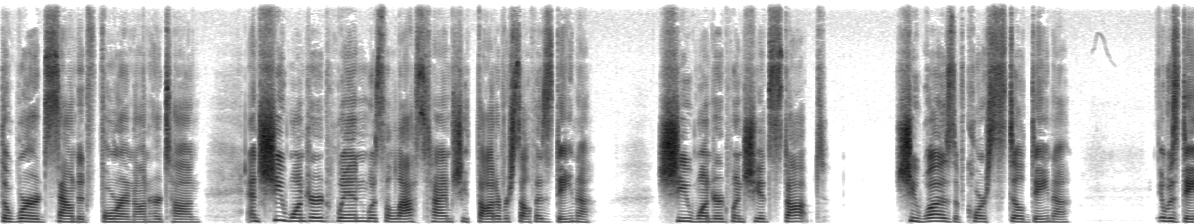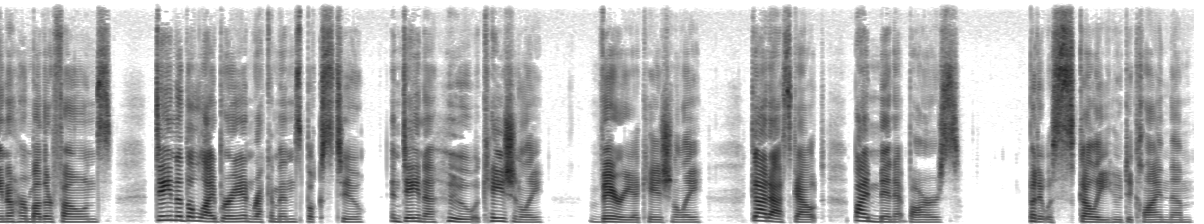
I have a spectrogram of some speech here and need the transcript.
The word sounded foreign on her tongue, and she wondered when was the last time she thought of herself as Dana. She wondered when she had stopped. She was, of course, still Dana. It was Dana her mother phones, Dana the librarian recommends books to, and Dana who, occasionally, very occasionally, got asked out by men at bars. But it was Scully who declined them.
